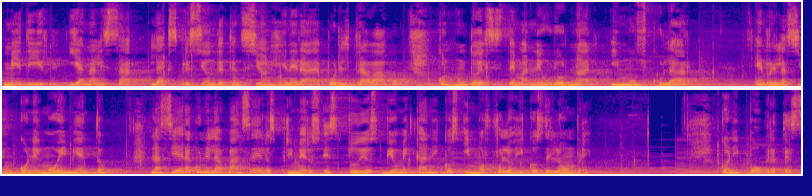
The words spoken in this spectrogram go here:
medir y analizar la expresión de tensión generada por el trabajo conjunto del sistema neuronal y muscular en relación con el movimiento naciera con el avance de los primeros estudios biomecánicos y morfológicos del hombre con Hipócrates,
